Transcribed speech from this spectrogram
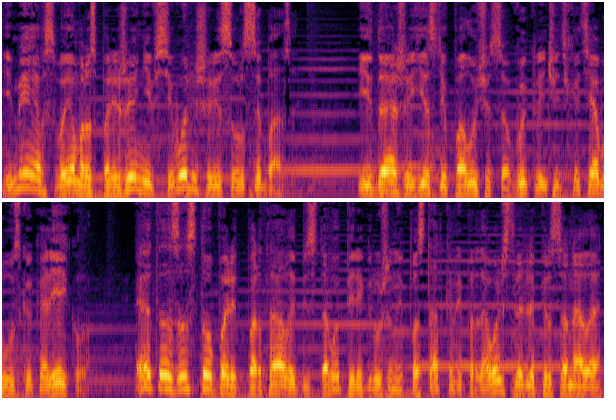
имея в своем распоряжении всего лишь ресурсы базы. И даже если получится выключить хотя бы узкоколейку, это застопорит порталы, без того перегруженные поставками продовольствия для персонала,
